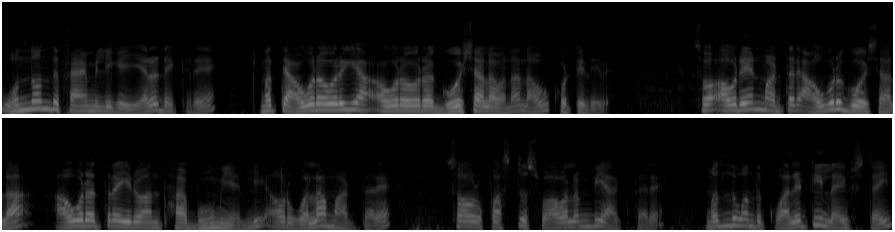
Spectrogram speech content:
ಒಂದೊಂದು ಫ್ಯಾಮಿಲಿಗೆ ಎರಡು ಎಕರೆ ಮತ್ತು ಅವರವರಿಗೆ ಅವರವರ ಗೋಶಾಲವನ್ನು ನಾವು ಕೊಟ್ಟಿದ್ದೇವೆ. ಸೊ ಅವ್ರೇನು ಮಾಡ್ತಾರೆ ಅವ್ರ ಗೋಶಾಲ ಅವ್ರ ಹತ್ರ ಇರುವಂತಹ ಭೂಮಿಯಲ್ಲಿ ಅವರು ಹೊಲ ಮಾಡ್ತಾರೆ. ಸೊ ಅವರು ಫಸ್ಟ್ ಸ್ವಾವಲಂಬಿ ಆಗ್ತಾರೆ. ಮೊದಲು ಒಂದು ಕ್ವಾಲಿಟಿ ಲೈಫ್ ಸ್ಟೈಲ್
